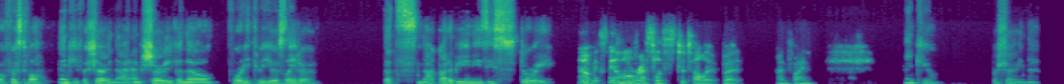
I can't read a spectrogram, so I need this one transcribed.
well, first of all, thank you for sharing that. I'm sure even though 43 years later, that's not got to be an easy story. No, it makes me a little restless to tell it, but I'm fine. Thank you for sharing that.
